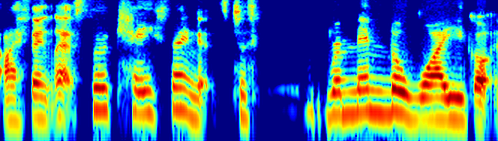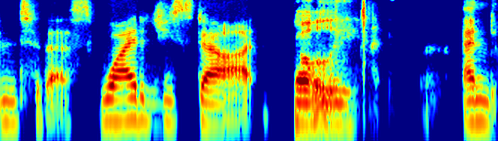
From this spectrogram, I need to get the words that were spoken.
I think that's the key thing. It's to remember why you got into this. Why did you start? Totally. And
